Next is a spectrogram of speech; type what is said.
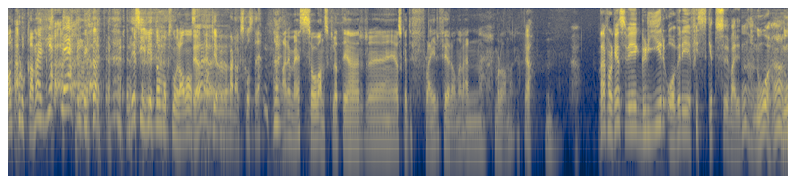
Han, plukka meg rett ned! Men det sier litt om voksenårene, altså. Det er ikke hverdagskost, det. Det er mest så vanskelig at de har, eh, jeg har skutt flere fjøraner enn blåhaner. Ja. Ja. Nei, folkens, vi glir over i fiskets verden. Nå, nå,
